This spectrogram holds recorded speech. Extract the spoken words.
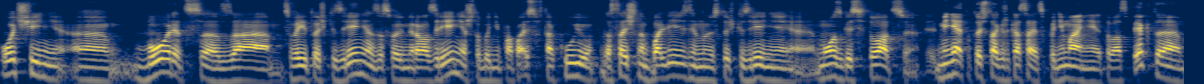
очень э, борются за свои точки зрения, за свое мировоззрение, чтобы не попасть в такую достаточно болезненную с точки зрения мозга ситуацию. Меня это точно так же касается понимания этого аспекта.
